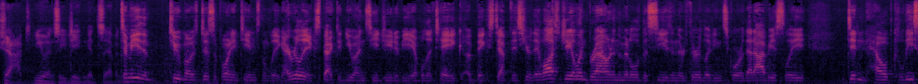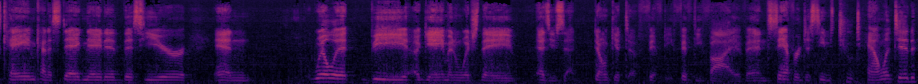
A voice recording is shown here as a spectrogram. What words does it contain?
shot UNCG can get 70. To me, the two most disappointing teams in the league. I really expected UNCG to be able to take a big step this year. They lost Jalen Brown in the middle of the season, their third leading scorer. That obviously didn't help. Khalees Kane kind of stagnated this year. And will it be a game in which they, as you said, don't get to 50, 55? And Samford just seems too talented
